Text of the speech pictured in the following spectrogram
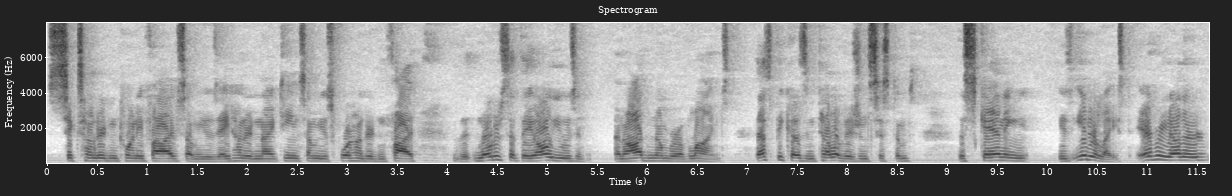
625, some use 819, some use 405. Notice that they all use an, an odd number of lines. That's because in television systems, the scanning is interlaced. Every other,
